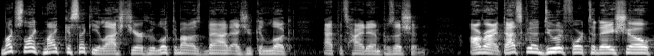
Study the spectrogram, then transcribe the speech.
much like Mike Gesicki last year, who looked about as bad as you can look at the tight end position. All right, that's going to do it for today's show.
